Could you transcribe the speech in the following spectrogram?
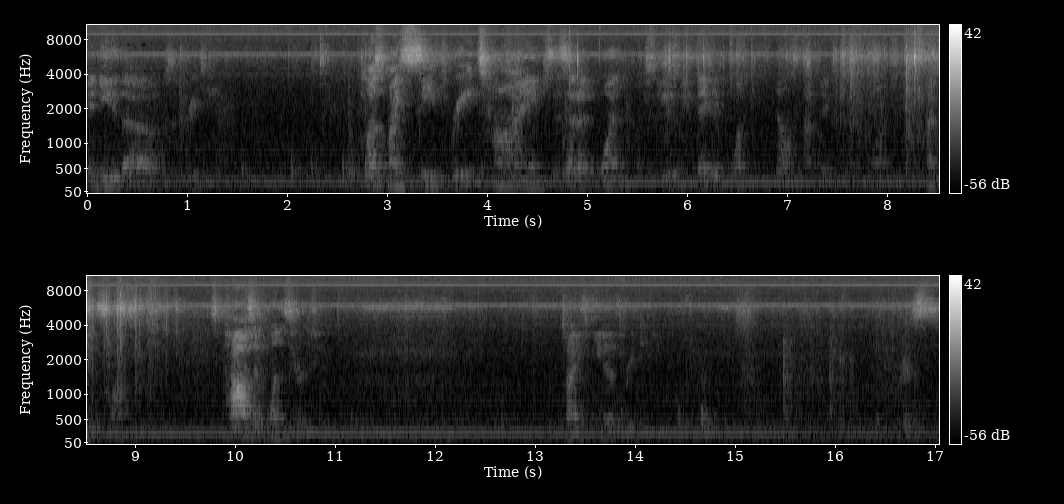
And e to the, was it three t? Plus my C three times, is that a one, excuse me, negative one? No, it's not negative one. I think it's small. It's positive one zero two. Times e to the three t. Chris?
